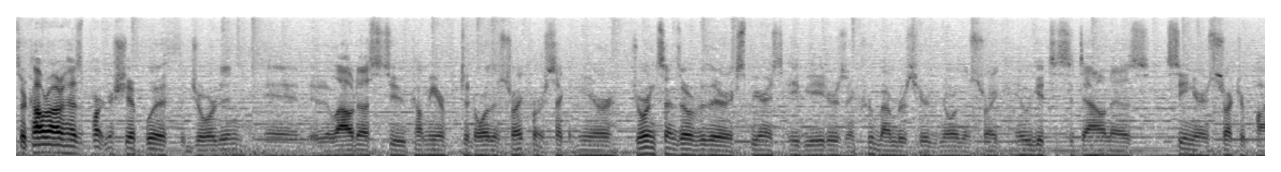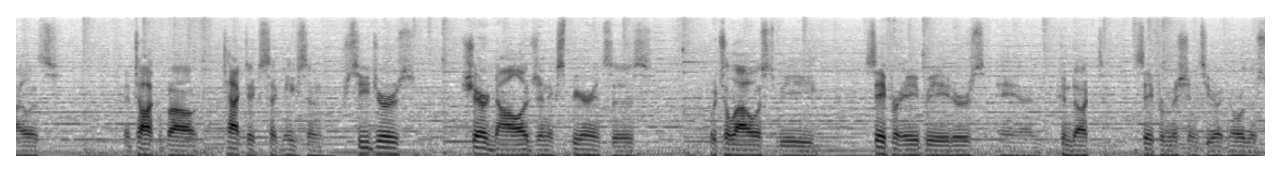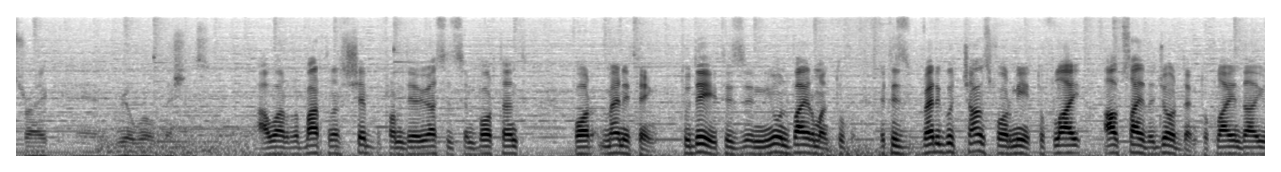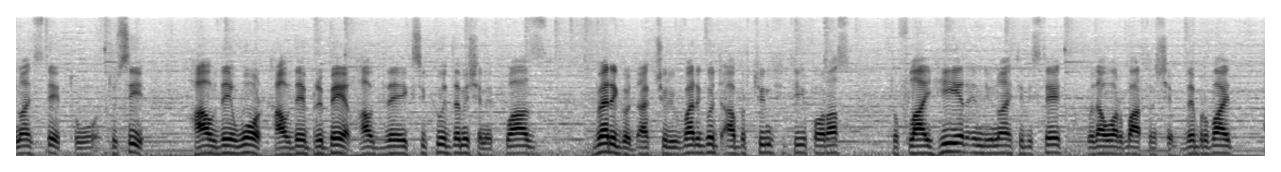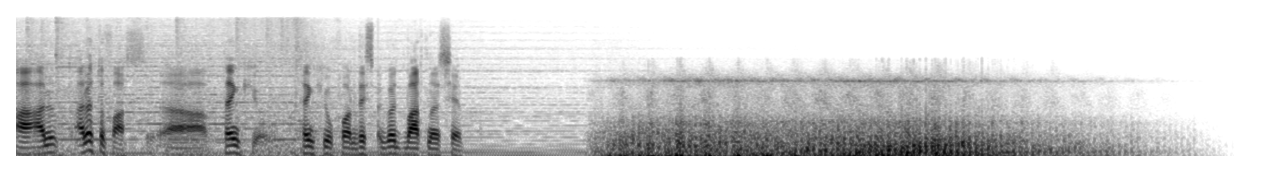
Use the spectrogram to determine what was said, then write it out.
So Colorado has a partnership with Jordan and it allowed us to come here to Northern Strike for our second year. Jordan sends over their experienced aviators and crew members here to Northern Strike and we get to sit down as senior instructor pilots and talk about tactics, techniques, and procedures, shared knowledge and experiences which allow us to be safer aviators and conduct safer missions here at Northern Strike and real world missions. Our partnership from the US is important for many things. Today it is a new environment. It is very good chance for me to fly outside the Jordan, to fly in the United States, to, to see how they work, how they prepare, how they execute the mission. It was very good, actually very good opportunity for us to fly here in the United States with our partnership. They provide uh, a, lot, a lot of us. Uh, thank you. Thank you for this good partnership.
